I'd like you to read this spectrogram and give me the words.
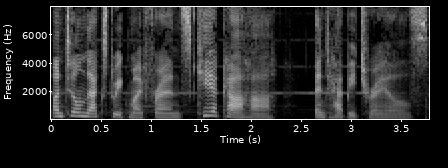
Until next week, my friends, kia kaha and happy trails.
